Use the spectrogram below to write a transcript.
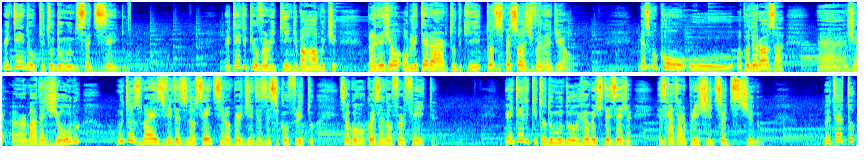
Eu entendo o que todo mundo está dizendo. Eu entendo que o Vermin King Bahamut planeja obliterar tudo que todas as pessoas de Vanadiel. Mesmo com o, a poderosa é, armada de Jouno, muitas mais vidas inocentes serão perdidas nesse conflito se alguma coisa não for feita. Eu entendo que todo mundo realmente deseja resgatar Priest de seu destino. No entanto,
